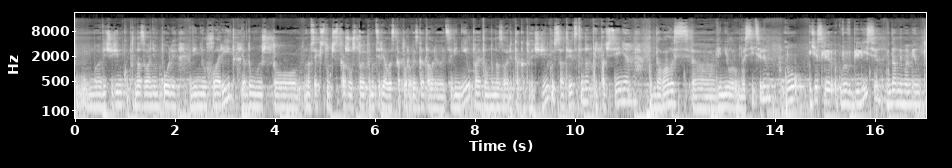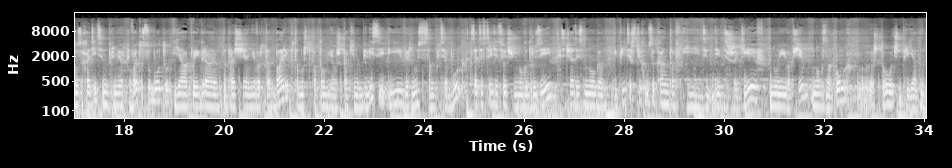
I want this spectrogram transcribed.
вечеринку под названием «Поли винил хлорид». Я думаю, что на всякий случай скажу, что это материал, из которого изготавливается винил, поэтому мы назвали так эту вечеринку, и, соответственно, предпочтение отдавалось э, виниловым носителям. Ну, если вы в Тбилиси в данный момент, то заходите, например, в эту субботу. Я поиграю на прощание в Эртат-баре, потому что потом я уже покину Тбилиси и вернусь в Санкт-Петербург. Кстати, встретите очень много друзей. Сейчас здесь много и питерских музыкантов, музыкантов, и диджакеев, ну и вообще много знакомых, что очень приятно.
